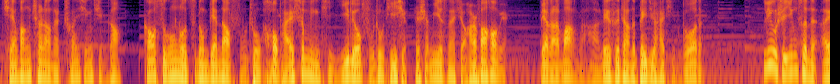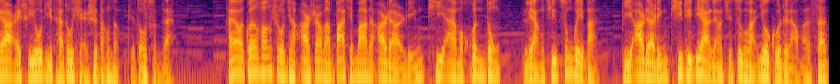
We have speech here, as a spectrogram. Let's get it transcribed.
前方车辆的穿行警告，高速公路自动变道辅助，后排生命体遗留辅助提醒，这什么意思呢？小孩放后面，别把它忘了啊！类似这样的悲剧还挺多的。六十英寸的 AR HUD 抬头显示等等，这都存在。还有官方售价二十二万八千八的二点零 TM 混动。两驱尊贵版比二点零 TGDI 两驱尊贵版又贵了两万三，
